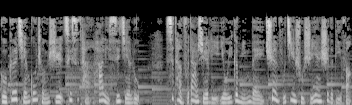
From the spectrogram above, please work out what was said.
谷歌前工程师崔斯坦·哈里斯揭露，斯坦福大学里有一个名为“劝服技术实验室”的地方，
